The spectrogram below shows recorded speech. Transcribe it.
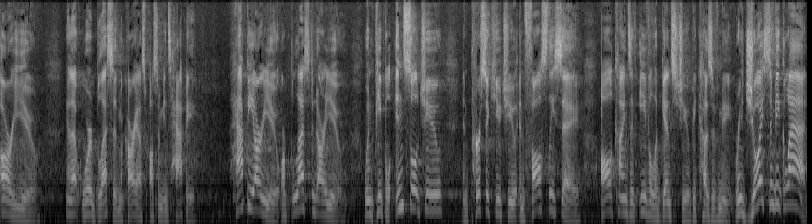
are you you know, that word blessed, Makarios, also means happy. Happy are you, or blessed are you, when people insult you and persecute you and falsely say all kinds of evil against you because of me. Rejoice and be glad,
